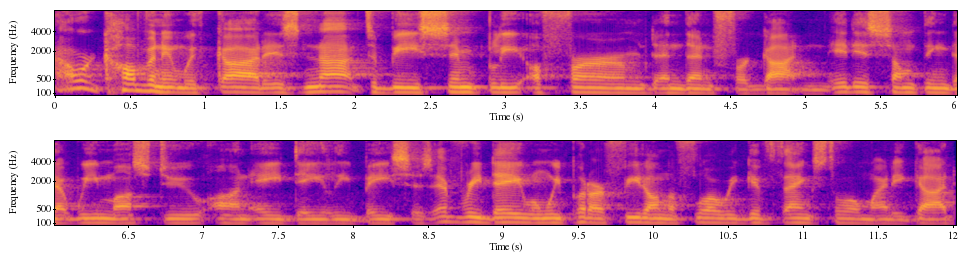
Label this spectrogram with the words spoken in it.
Our covenant with God is not to be simply affirmed and then forgotten. It is something that we must do on a daily basis. Every day when we put our feet on the floor, we give thanks to Almighty God,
